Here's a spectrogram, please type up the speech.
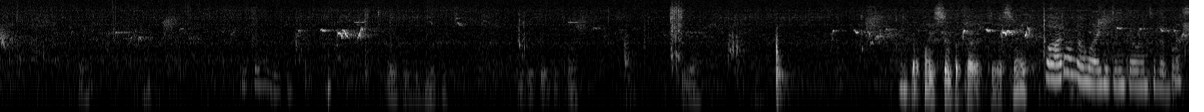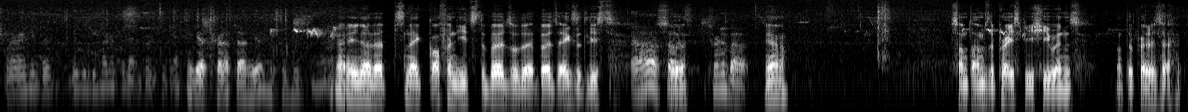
I'm definitely sympathetic to the snake. Well, I don't know why he didn't go into the bush where he, the, it would be harder for that bird to get. He got trapped out here. or something. Yeah, you know, that snake often eats the birds, or the birds' eggs at least. Ah, so So- it's turnabout. Yeah. Sometimes the prey species wins, not the predator.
